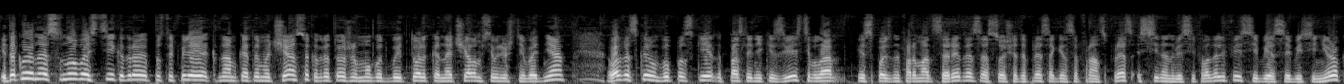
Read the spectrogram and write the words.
И такое у нас новости, которые поступили к нам к этому часу, которые тоже могут быть только началом сегодняшнего дня. В авторском выпуске последних известий была использована информация Reuters, Associated Press, агентство France Press, CNN NBC Филадельфия, CBS ABC Нью-Йорк,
